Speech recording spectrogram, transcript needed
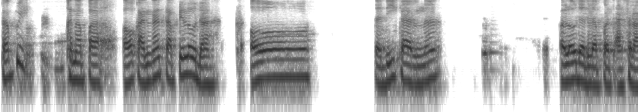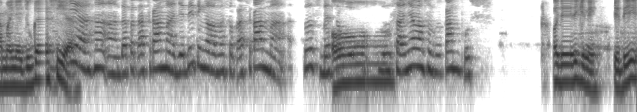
Tapi kenapa? Oh karena tapi lo udah oh tadi karena lo udah dapat asramanya juga sih ya. Iya, heeh, dapat asrama. Jadi tinggal masuk asrama. Terus besok Oh. lusanya langsung ke kampus. Oh jadi gini, jadi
